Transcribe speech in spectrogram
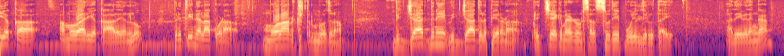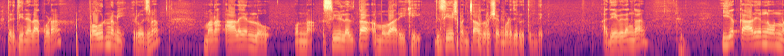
ఈ యొక్క అమ్మవారి యొక్క ఆలయంలో ప్రతి నెల కూడా మూలా నక్షత్రం రోజున విద్యార్థిని విద్యార్థుల పేరున ప్రత్యేకమైనటువంటి సరస్వతి పూజలు జరుగుతాయి. అదేవిధంగా ప్రతి నెల కూడా పౌర్ణమి రోజున మన ఆలయంలో ఉన్న శ్రీ లలిత అమ్మవారికి విశేష పంచామృత విషయం కూడా జరుగుతుంది. అదేవిధంగా ఈ యొక్క ఆలయంలో ఉన్న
